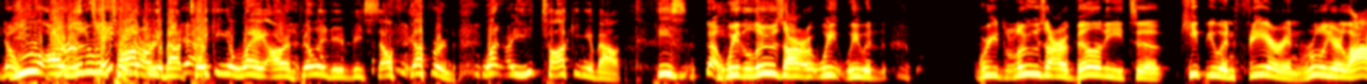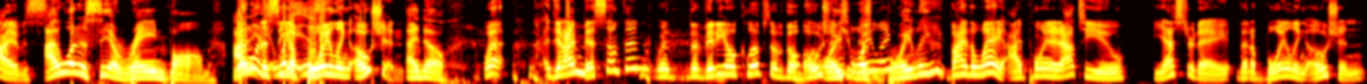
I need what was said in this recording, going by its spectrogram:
No, you are literally talking our- about yeah. taking away our ability to be self governed. what are you talking about? He's No, we'd lose our we we would we'd lose our ability to keep you in fear and rule your lives. I, I want to see a rain bomb. What want to see a is- boiling ocean. I know. what did I miss something with the video clips of the ocean ocean boiling? boiling? By the way, I pointed out to you yesterday that a boiling ocean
